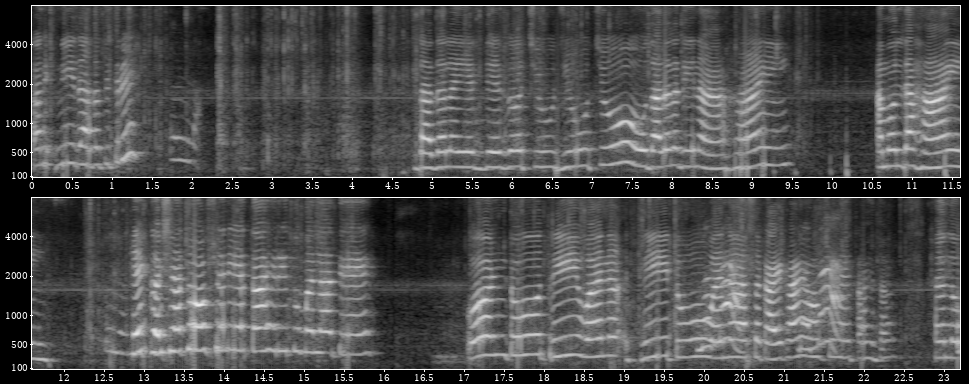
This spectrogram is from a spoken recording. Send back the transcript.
आणि मी दादा तिथे दादाला एक दे ग चिव जीव चिव दादाला दे ना. हाय. अमोलदा हाय. हे कशाचं ऑप्शन येत आहे रे तुम्हाला ते? One two three one three two one असं काय काय ऑप्शन येत आहेत हॅलो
